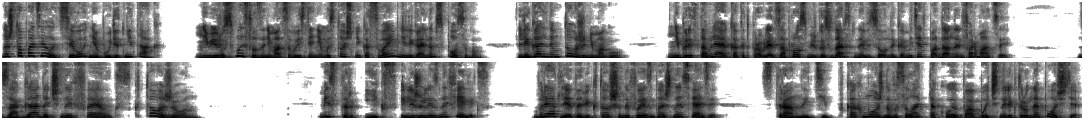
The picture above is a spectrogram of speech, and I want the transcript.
Но что поделать, сегодня будет не так. Не вижу смысла заниматься выяснением источника своим нелегальным способом. Легальным тоже не могу. Не представляю, как отправлять запрос в Межгосударственный авиационный комитет по данной информации. Загадочный Фелкс. Кто же он? Мистер Икс или Железный Феликс? Вряд ли это Виктошины ФСБшные связи. Странный тип. Как можно высылать такое по обычной электронной почте?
